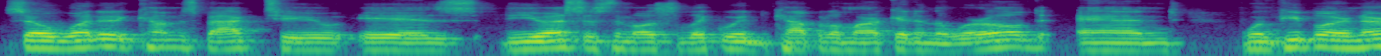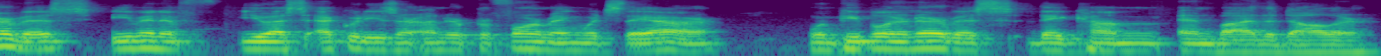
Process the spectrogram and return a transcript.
So what it comes back to is the U.S. is the most liquid capital market in the world, and when people are nervous, even if U.S. equities are underperforming, which they are, when people are nervous, they come and buy the dollar.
